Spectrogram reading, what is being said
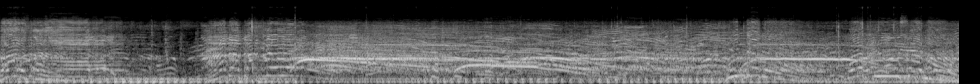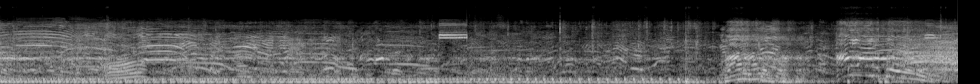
Vamos Out. Out.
